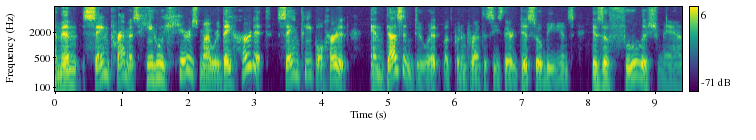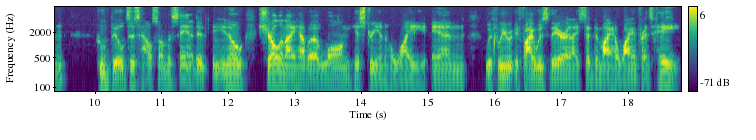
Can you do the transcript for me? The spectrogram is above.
And then same premise. He who hears my word, they heard it. Same people heard it and doesn't do it. Let's put in parentheses there. Disobedience is a foolish man who builds his house on the sand. And, and, you know, Cheryl and I have a long history in Hawaii. And if we if I was there and I said to my Hawaiian friends, "Hey,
